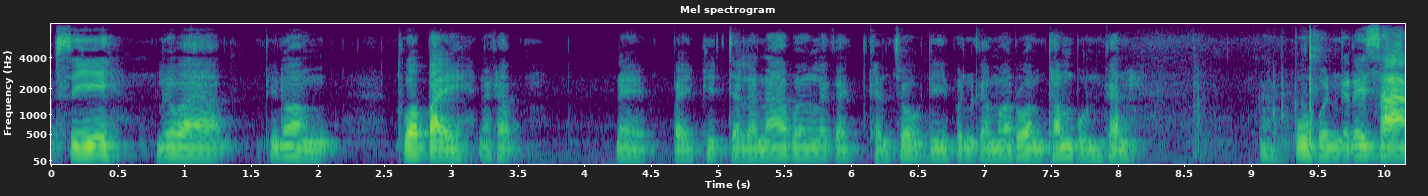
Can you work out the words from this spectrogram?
FC หรือว่าพี่น้องทั่วไปนะครับได้ไปพิจารณาเบิ่งแล้วก็คันโชคดีเพิ่นก็มาร่วมทำบุญกันปูเพิ่นก็ได้สร้าง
